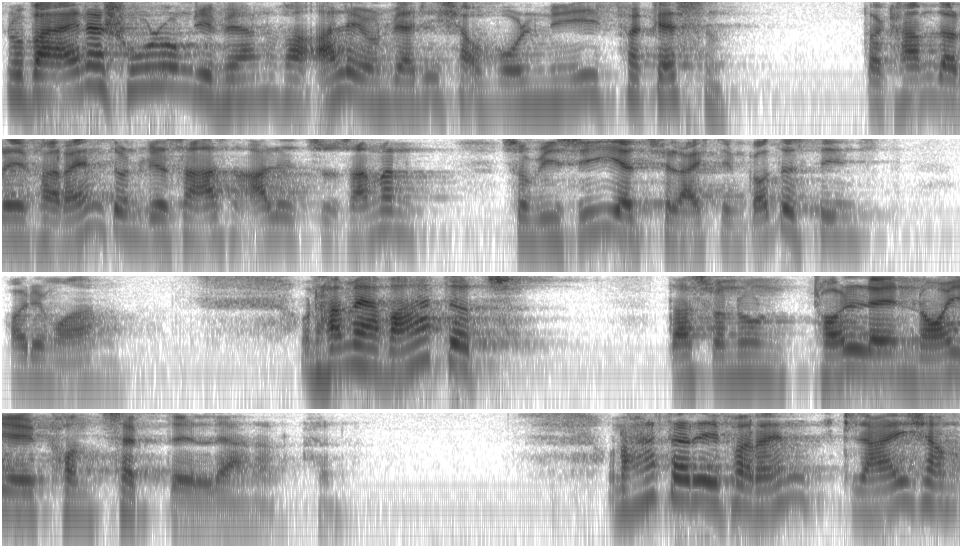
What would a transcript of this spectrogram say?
Nur bei einer Schulung, die werden wir alle und werde ich auch wohl nie vergessen. Da kam der Referent und wir saßen alle zusammen, so wie Sie jetzt vielleicht im Gottesdienst heute Morgen, und haben erwartet, dass wir nun tolle neue Konzepte lernen können. Und dann hat der Referent gleich am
